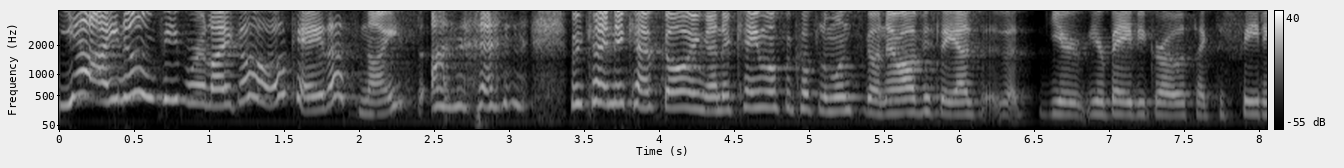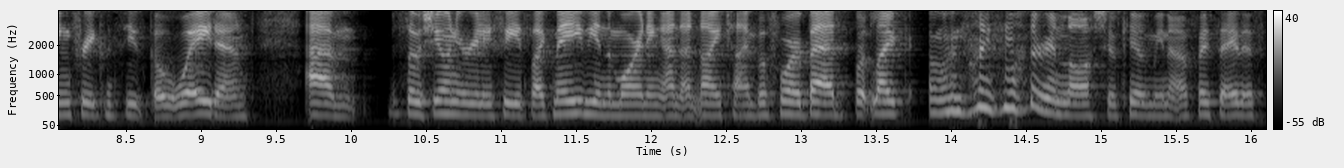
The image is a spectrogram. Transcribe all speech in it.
yeah, I know. People were like, oh, okay, that's nice. And then we kind of kept going. And it came up a couple of months ago. Now, obviously, as your, your baby grows, like the feeding frequencies go way down. Um, so she only really feeds like maybe in the morning and at nighttime before bed. But like my mother in law, she'll kill me now if I say this.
